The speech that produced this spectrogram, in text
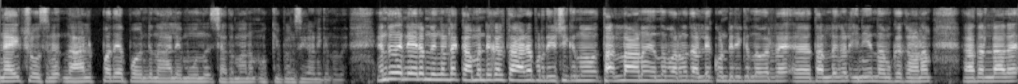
നൈറ്റ് ഷോസിന് നാൽപ്പത് പോയിന്റ് നാല് മൂന്ന് ശതമാനം ഒക്യുപ്പൻസി കാണിക്കുന്നത്. എന്ത് തന്നെയാലും നിങ്ങളുടെ കമന്റുകൾ താഴെ പ്രതീക്ഷിക്കുന്നു. തള്ളാണ് എന്ന് പറഞ്ഞ് തള്ളിക്കൊണ്ടിരിക്കുന്നവരുടെ തള്ളുകൾ ഇനിയും നമുക്ക് കാണാം. അതല്ലാതെ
